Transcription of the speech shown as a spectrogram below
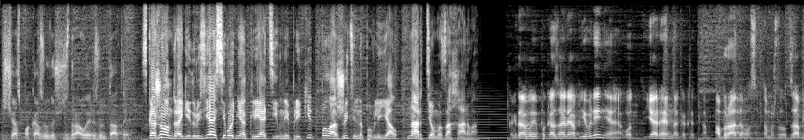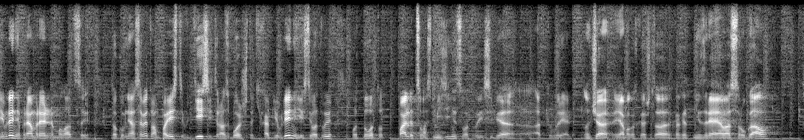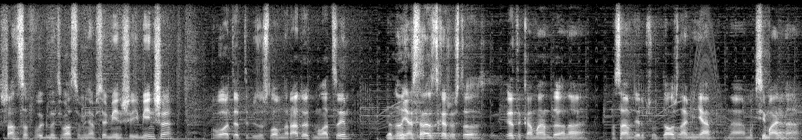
сейчас показывают очень здравые результаты. Скажу вам, дорогие друзья, сегодня креативный прикид положительно повлиял на Артема Захарова. Когда вы показали объявление, вот я реально как это там обрадовался, потому что вот за объявление прям реально молодцы. Только у меня совет вам повесьте в 10 раз больше таких объявлений, если вот вы, вот, ну вот, вот палец у вас, мизинец, вот вы себе э, отковыряли. Ну что, я могу сказать, что как это, не зря я вас ругал, шансов выгнать вас у меня все меньше и меньше. Вот, это безусловно радует, молодцы. Готов. Ну, я сразу скажу, что эта команда, она на самом деле почему-то должна меня а, максимально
